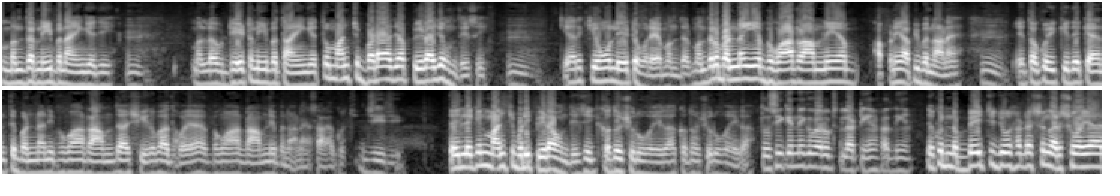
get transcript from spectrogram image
ਮੰਦਿਰ ਨਹੀਂ ਬਣਾਏਂਗੇ ਜੀ ਮਤਲਬ ਡੇਟ ਨਹੀਂ ਬਤਾਏਂਗੇ ਤਾਂ ਮਨ ਚ ਬੜਾ ਜਿਹਾ ਪੀੜਾ ਜਿਹਾ ਹੁੰਦੀ ਸੀ ਕਿ ਯਾਰ ਕਿਉਂ ਲੇਟ ਹੋ ਰਿਹਾ ਮੰਦਿਰ ਮੰਦਿਰ ਬਣਨਾ ਹੀ ਹੈ ਭਗਵਾਨ ਰਾਮ ਨੇ ਆਪਣੇ ਆਪ ਹੀ ਬਣਾਣਾ ਹੈ ਇਹ ਤਾਂ ਕੋਈ ਕਿਤੇ ਕਹਿਣ ਤੇ ਬਣਨਾ ਨਹੀਂ ਭਗਵਾਨ ਰਾਮ ਦਾ ਆਸ਼ੀਰਵਾਦ ਹੋਇਆ ਹੈ ਭਗਵਾਨ ਰਾਮ ਨੇ ਬਣਾਣਾ ਹੈ ਸਾਰਾ ਕੁਝ ਜੀ ਤੇ ਲੇਕਿਨ ਮਨ ਚ ਬੜੀ ਪੀੜਾ ਹੁੰਦੀ ਸੀ ਕਿ ਕਦੋਂ ਸ਼ੁਰੂ ਹੋਏਗਾ ਕਦੋਂ ਸ਼ੁਰੂ ਹੋਏਗਾ। ਤੁਸੀਂ ਕਿੰਨੇ ਕੁ ਵਾਰ ਉੱਥੇ ਲਾਟੀਆਂ ਖਾਧੀਆਂ? ਦੇਖੋ 90 ਚ ਜੋ ਸਾਡਾ ਸੰਘਰਸ਼ ਹੋਇਆ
